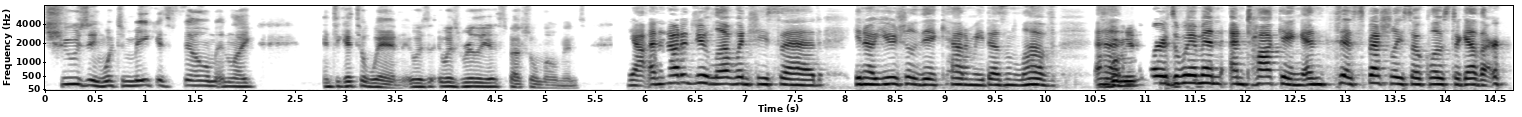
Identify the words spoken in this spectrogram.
choosing what to make his film and like and to get to win. It was it was really a special moment. Yeah. And how did you love when she said, you know, usually the Academy doesn't love uh, Women. words women and talking, and especially so close together.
